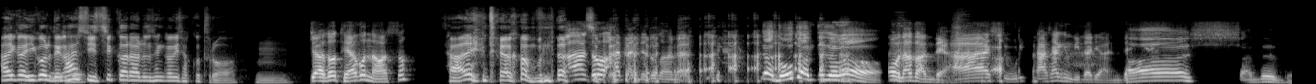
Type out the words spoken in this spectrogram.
아 그러니까 이걸 내가 네. 할수 있을까라는 생각이 자꾸 들어. 음. 야, 너 대학원 나왔어? 아니 대학가 문 닫. 아, 너 하면 안 돼, 너도 하면. 안 돼. 야, 너도 안 되잖아. 어, 나도 안 돼. 아씨, 우리 다 자기 미달이 안 돼. 아, 씨, 안 되는데.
